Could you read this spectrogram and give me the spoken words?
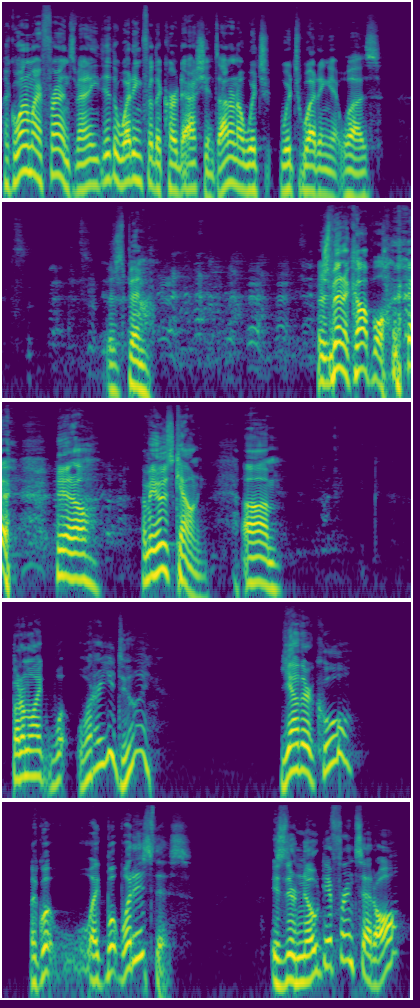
Like one of my friends, man, he did the wedding for the Kardashians. I don't know which which wedding it was. There's been there's been a couple, you know. I mean, who's counting? Um, but I'm like, what, what are you doing? Yeah, they're cool. Like what? Like what? What is this? Is there no difference at all?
